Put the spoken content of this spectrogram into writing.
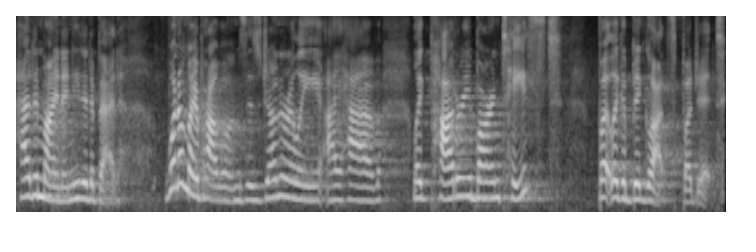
had in mind I needed a bed. One of my problems is generally I have like Pottery Barn taste, but like a Big Lots budget.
